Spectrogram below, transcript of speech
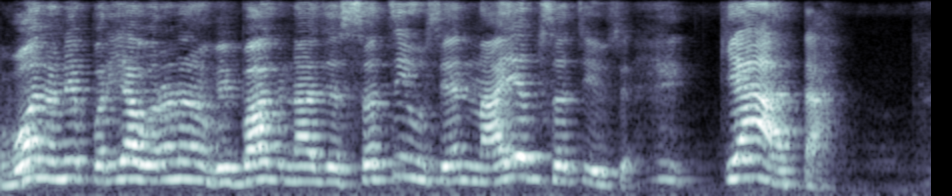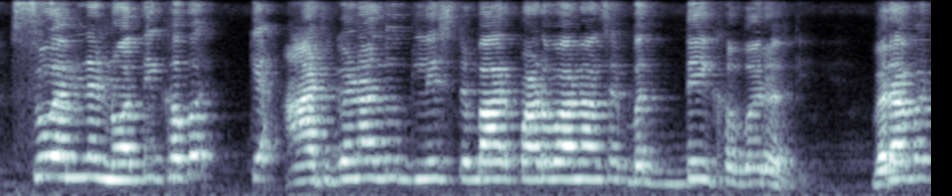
વન અને પર્યાવરણ વિભાગના જે સચિવ છે, નાયબ સચિવ છે, ક્યાં હતા? શું એમને નહોતી ખબર કે આઠ ગણા દૂધ લિસ્ટ બહાર પાડવાના છે? બધી ખબર હતી. બરાબર?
